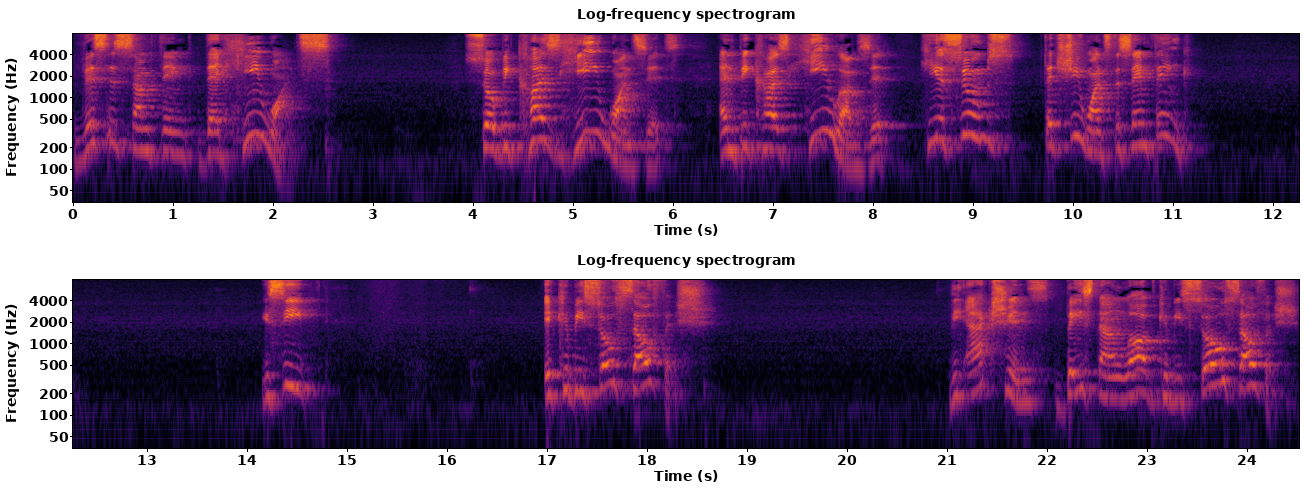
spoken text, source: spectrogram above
This is something that he wants. So because he wants it, and because he loves it, he assumes that she wants the same thing. You see, it could be so selfish the actions based on love can be so selfish,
